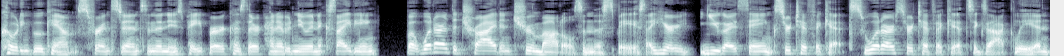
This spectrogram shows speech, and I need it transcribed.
coding boot camps, for instance, in the newspaper because they're kind of new and exciting. But what are the tried and true models in this space? I hear you guys saying certificates. What are certificates exactly? And,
